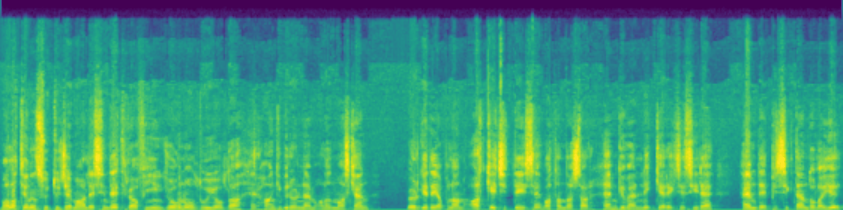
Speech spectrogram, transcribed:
Malatya'nın Sütlüce mahallesinde trafiğin yoğun olduğu yolda herhangi bir önlem alınmazken bölgede yapılan alt geçitte ise vatandaşlar hem güvenlik gerekçesiyle hem de pislikten dolayı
